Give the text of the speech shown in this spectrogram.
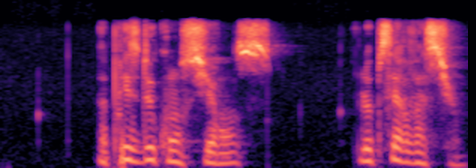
la prise de conscience, l'observation.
